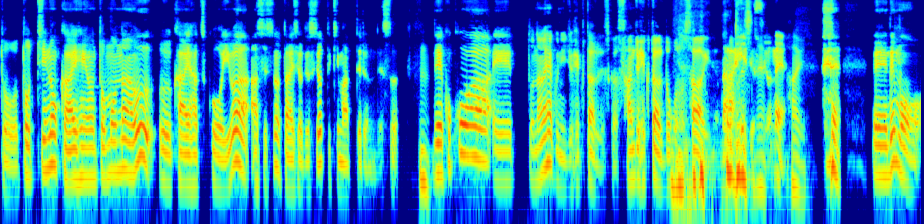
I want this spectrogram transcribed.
と、土地の改変を伴うう開発行為はアセスの対象ですよって決まってるんです。うんで、ここは、えーっと、720ヘクタールですから、30ヘクタールどこの騒ぎじゃないですよね。はい。えーでも、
